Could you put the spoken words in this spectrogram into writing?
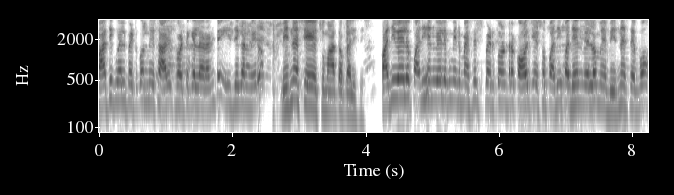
పాతిక వేలు పెట్టుకొని మీరు సారీస్ పట్టుకెళ్ళారంటే ఈజీగా మీరు బిజినెస్ చేయొచ్చు మాతో కలిసి. పదివేలు పదిహేను వేలకు మీరు మెసేజ్ పెడుతుంటారు కాల్ చేసో పది పదిహేను వేలలో మేము బిజినెస్ ఇవ్వం.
